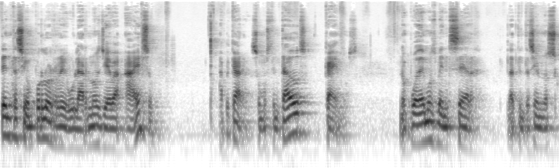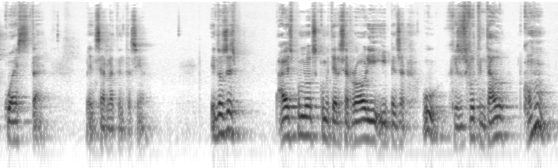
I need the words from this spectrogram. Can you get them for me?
tentación por lo regular nos lleva a eso, a pecar. Somos tentados, caemos. No podemos vencer la tentación, nos cuesta vencer la tentación. Entonces, a veces podemos cometer ese error y, pensar, uh, Jesús fue tentado, ¿cómo?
